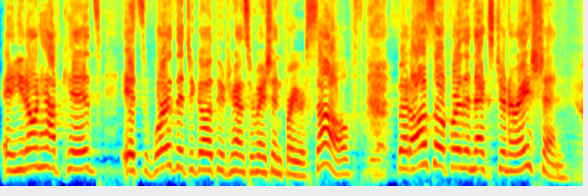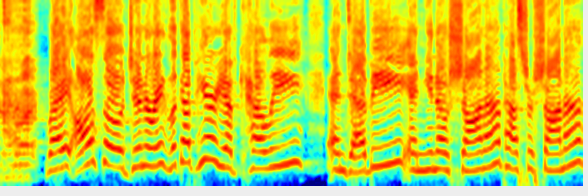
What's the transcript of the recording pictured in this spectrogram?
And you don't have kids, it's worth it to go through transformation for yourself, but also for the next generation. Right. right? Also, generate look up here, you have Kelly and Debbie and you know Shauna, Pastor Shauna.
